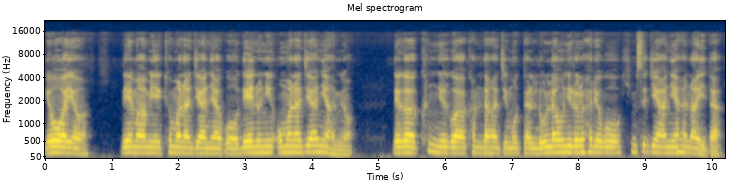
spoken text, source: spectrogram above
여호와여 내 마음이 교만하지 아니하고 내 눈이 오만하지 아니하며 내가 큰 일과 감당하지 못할 놀라운 일을 하려고 힘쓰지 아니하나이다.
